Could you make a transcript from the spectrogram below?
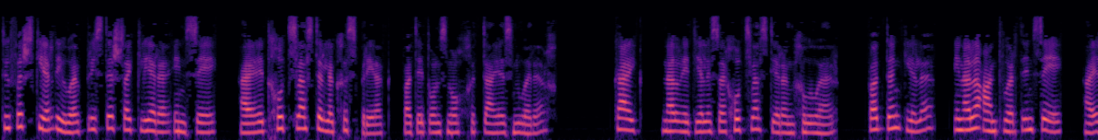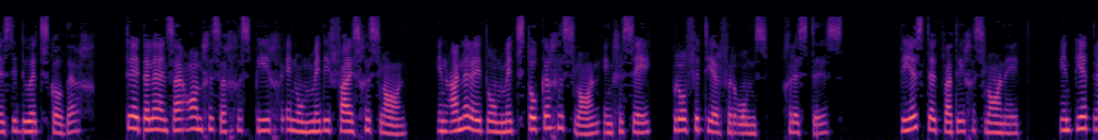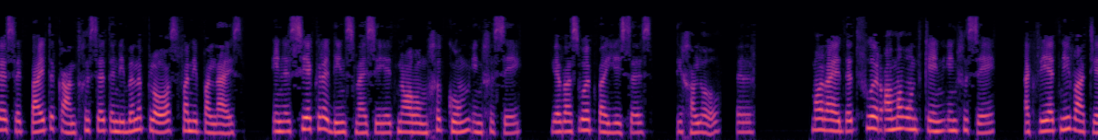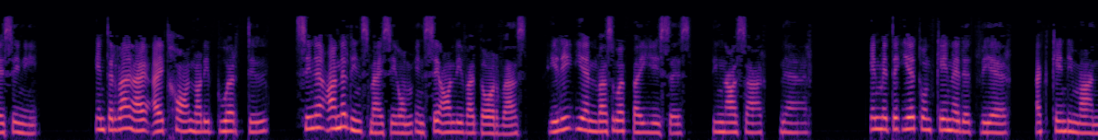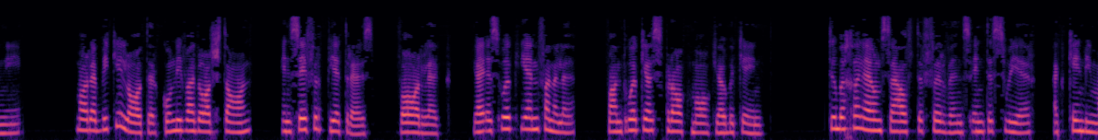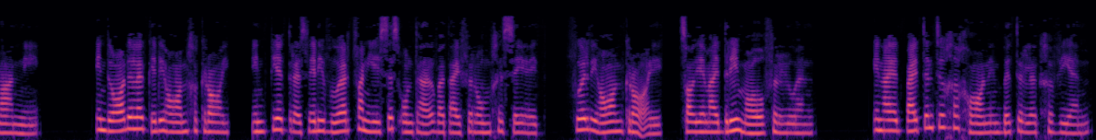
Toe verskeer die priester sy kleren en sê, hy het godslasterlik gesprek, wat het ons nog getuies nodig? Kijk, nou het jylle sy godslastering gehoor, wat denk jylle? En hulle antwoord en sê, hy is die doodskuldig. Toe het hulle in sy aangezicht gespieg en om met die vuist geslaan, en ander het om met stokken geslaan en gesê, profiteer voor ons, Christus. Wie is dit wat hij geslaan het? En Petrus het buitenkant gezet in die binnenplaas van die paleis, en een zekere dienstmeisie het na hom gekom en gesê, Jy was ook bij Jezus, die galil, er. Maar hij het dit voor allemaal ontken en gesê, ik weet niet wat jy sê nie. En terwijl hij uitgaan naar die poort toe, sien een ander dienstmeisie om en sê aan die wat daar was, hierdie een was ook bij Jezus, die Nazar, neer. En met de eet ontken hy dit weer, ik ken die man niet. Maar een bykie later kon die wat daar staan, en sê vir Petrus, waarlik, jij is ook een van hulle, want ook jou spraak maak jou bekend. Toen begin hy homself te verwins en te zweer, ik ken die man niet. En dadelijk het die haan gekraai, en Petrus het die woord van Jezus onthou wat hij vir hom gesê het, voor die haan kraai, sal jy my drie maal verloon. En hy het buiten toe gegaan en bitterlijk geween.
